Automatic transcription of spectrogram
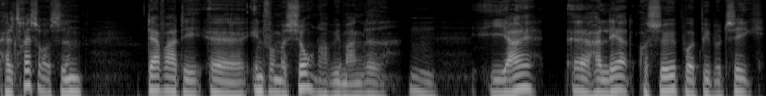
50 år siden, der var det øh, informationer, vi manglede. Mm. Jeg øh, har lært at søge på et bibliotek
